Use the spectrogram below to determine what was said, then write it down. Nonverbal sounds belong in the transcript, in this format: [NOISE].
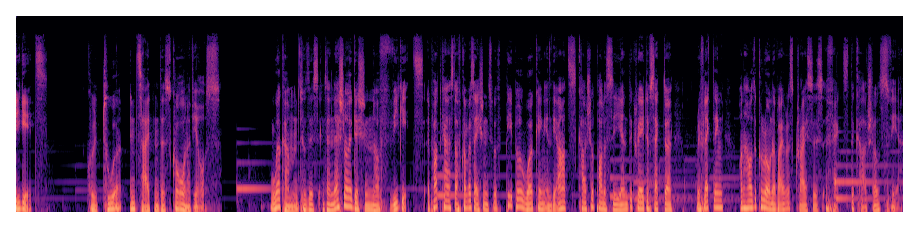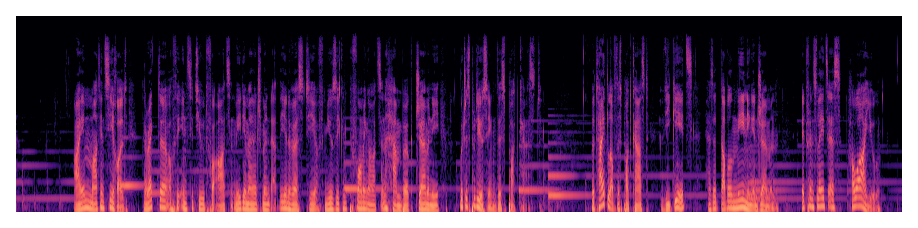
Wie geht's? Kultur in Zeiten des Coronavirus. Welcome to this international edition of Wie geht's, a podcast of conversations with people working in the arts, cultural policy, and the creative sector, reflecting on how the coronavirus crisis affects the cultural sphere. I am Martin Zierold, Director of the Institute for Arts and Media Management at the University of Music and Performing Arts in Hamburg, Germany, which is producing this podcast. The title of this podcast, Wie geht's, has a double meaning in German. It translates as How are you?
